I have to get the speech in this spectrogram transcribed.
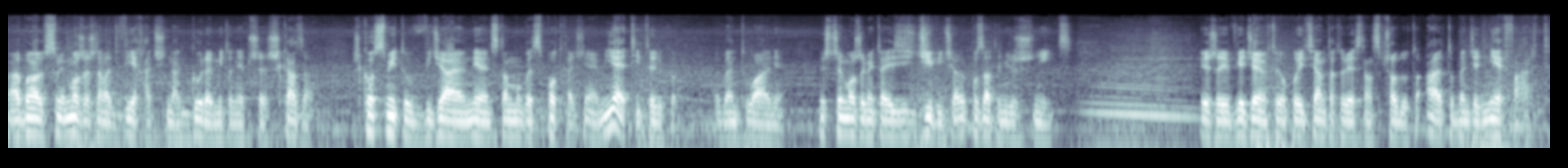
Albo nawet w sumie możesz nawet wjechać na górę, mi to nie przeszkadza. Już kosmitów widziałem, nie wiem co tam mogę spotkać, nie wiem, Yeti tylko, ewentualnie. Jeszcze może mnie jest zdziwić, ale poza tym już nic. Jeżeli wjedziemy w tego policjanta, który jest tam z przodu, to ale to będzie nie fart.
